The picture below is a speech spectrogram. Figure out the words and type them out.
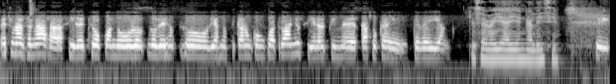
es una enfermedad rara, sí, de hecho cuando lo, lo de- lo diagnosticaron con cuatro años y era el primer caso que, que veían. Que se veía ahí en Galicia. Sí,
